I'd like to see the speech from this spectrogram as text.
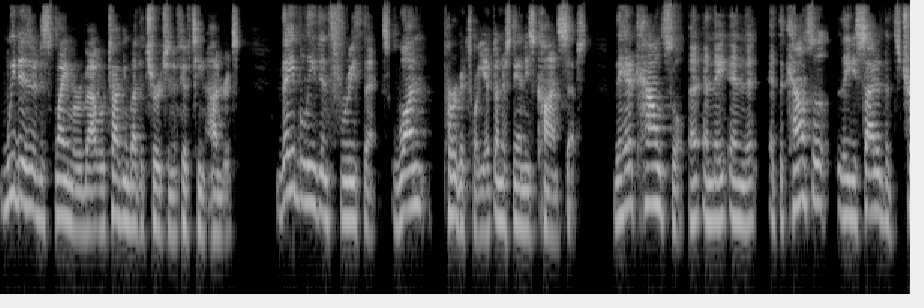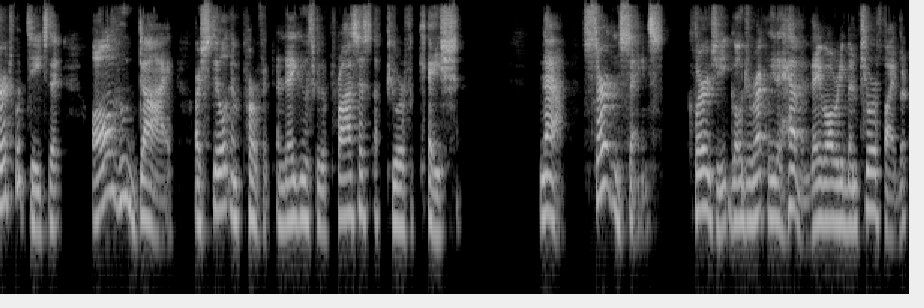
We did a disclaimer about we're talking about the church in the 1500s. They believed in three things. One, purgatory. You have to understand these concepts they had a council, and they and the, at the council they decided that the church would teach that all who die are still imperfect, and they go through the process of purification. Now, certain saints, clergy, go directly to heaven. They've already been purified, but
